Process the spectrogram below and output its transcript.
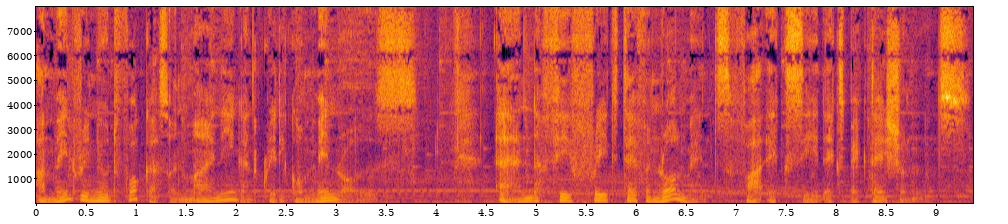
amid renewed focus on mining and critical minerals. And fee-free TAFE enrollments far exceed expectations.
